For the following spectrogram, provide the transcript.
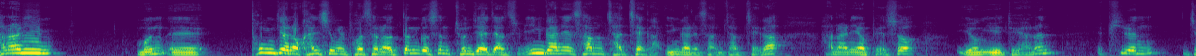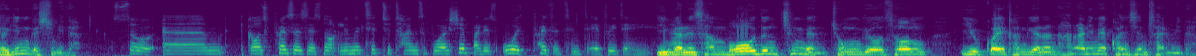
하나님은 에, 통제나 관심을 벗어나 어떤 것은 존재하지 않습니다. 인간의 삶 자체가 인간의 삶 자체가 하나님 앞에서 영위되어야 하는 필연적인 것입니다. So um, God's presence is not limited to times of worship, but is always present every day. 인간의 삶 모든 측면, 종교, 성, 이웃과의 관계는 하나님의 관심사입니다.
